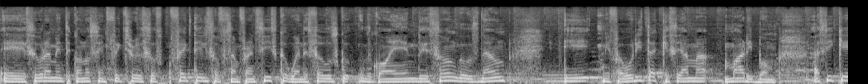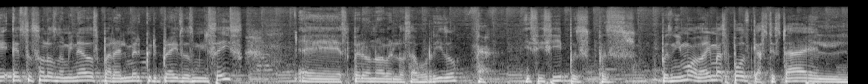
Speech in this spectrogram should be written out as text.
Eh, seguramente conocen Fake Tales, of, San Francisco, When the, When the Sun Goes Down, y mi favorita que se llama Marty Bomb. Así que estos son los nominados para el Mercury Prize 2006. Eh, espero no haberlos aburrido. Y sí, sí, pues, pues, pues ni modo, hay más podcast. Está el,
